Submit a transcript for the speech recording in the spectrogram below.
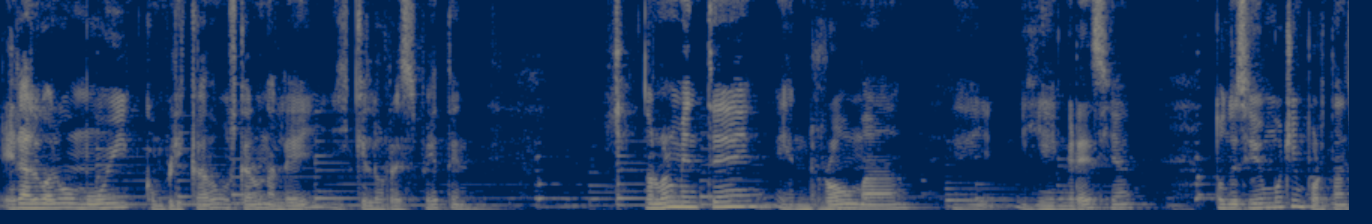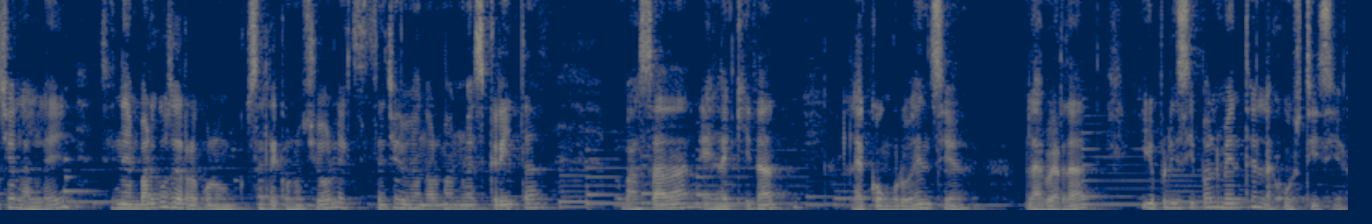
era algo, algo muy complicado buscar una ley y que lo respeten. Normalmente en Roma eh, y en Grecia, donde se dio mucha importancia a la ley, sin embargo se, se reconoció la existencia de una norma no escrita basada en la equidad, la congruencia, la verdad y principalmente la justicia.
